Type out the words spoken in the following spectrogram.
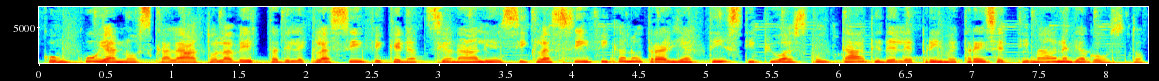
con cui hanno scalato la vetta delle classifiche nazionali e si classificano tra gli artisti più ascoltati delle prime tre settimane di agosto.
